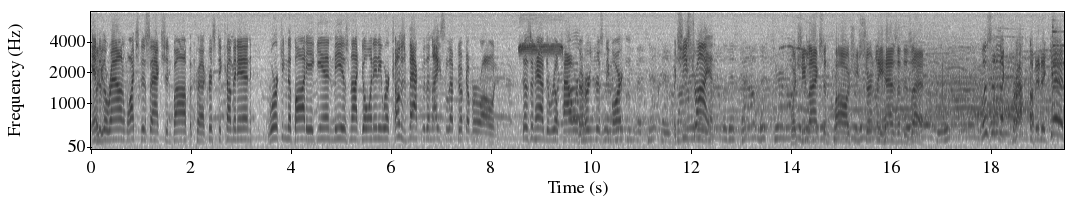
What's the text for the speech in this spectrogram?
End of the round. Watch this action, Bob. Uh, Christy coming in, working the body again. Mia's not going anywhere. Comes back with a nice left hook of her own. Doesn't have the real power to hurt Christy Martin, but she's trying. What she lacks in power, she certainly has in desire. Listen to the crowd. And again,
